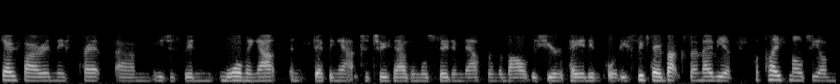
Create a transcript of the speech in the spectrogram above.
so far in this prep. Um, he's just been warming up and stepping out to 2,000 will suit him now from the mile this European import. He's 15 bucks, so maybe a, a place multi on,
